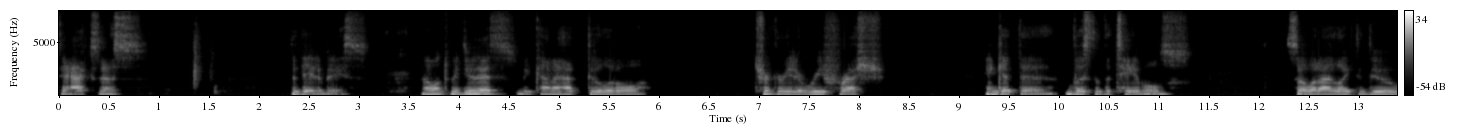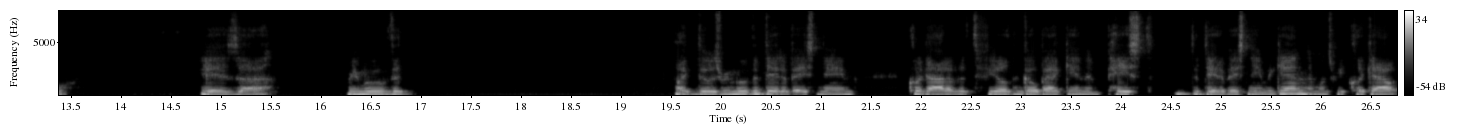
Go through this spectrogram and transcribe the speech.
to access the database. Now once we do this, we kind of have to do a little trickery to refresh and get the list of the tables. So what I like to do is uh, remove the I to do is remove the database name, click out of the field and go back in and paste the database name again. And once we click out,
